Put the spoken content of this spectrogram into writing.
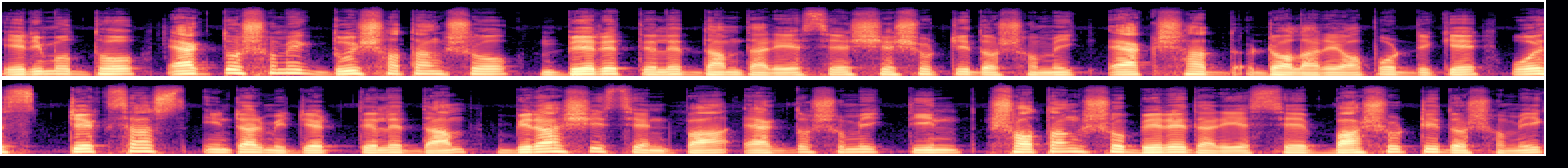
এরই মধ্যে এক দশমিক দুই শতাংশ বেড়ে তেলের দাম দাঁড়িয়েছে ছেষট্টি দশমিক এক সাত ডলারে অপরদিকে ওয়েস্ট টেক্সাস ইন্টারমিডিয়েট তেলের দাম বিরাশি সেন্ট বা এক দশমিক তিন শতাংশ বেড়ে দাঁড়িয়েছে বাষট্টি দশমিক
